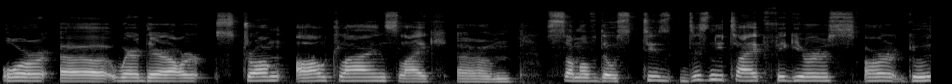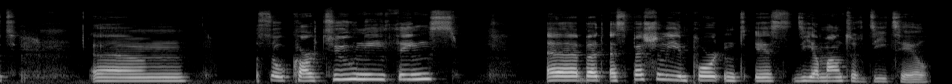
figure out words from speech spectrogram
or uh, where there are strong outlines like um, some of those Disney type figures are good. Um, so cartoony things. Uh, but especially important is the amount of detail.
